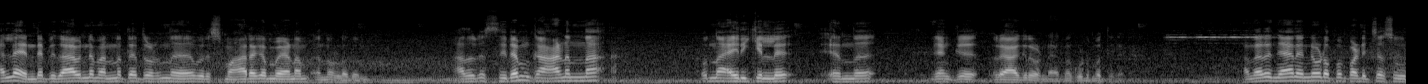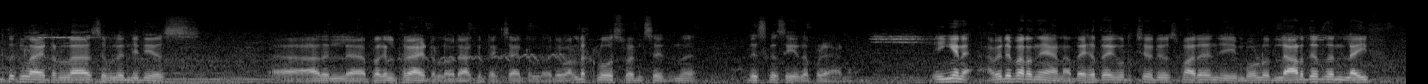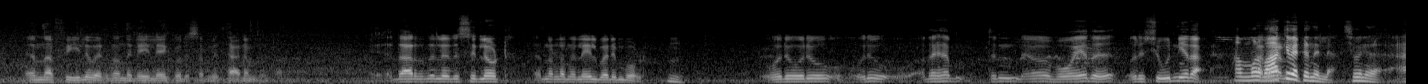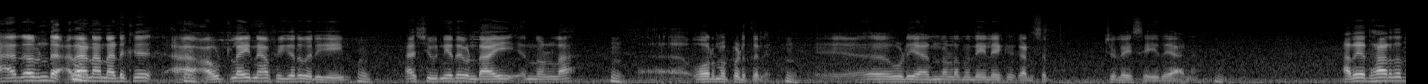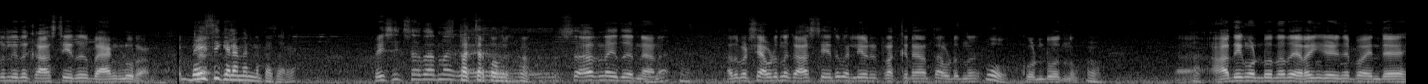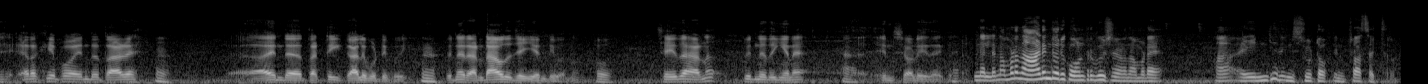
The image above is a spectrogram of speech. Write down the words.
അല്ല എന്റെ പിതാവിന്റെ മരണത്തെ തുടർന്ന് ഒരു സ്മാരകം വേണം എന്നുള്ളതും അതൊരു സ്ഥിരം കാണുന്ന ഒന്നായിരിക്കൽ എന്ന് ഞങ്ങൾക്ക് ഒരാഗ്രഹം ഉണ്ടായിരുന്നു കുടുംബത്തിൽ അന്നേരം ഞാൻ എന്നോടൊപ്പം പഠിച്ച സുഹൃത്തുക്കളായിട്ടുള്ള സിവിൽ എഞ്ചിനീയേഴ്സ് അതിൽ പ്രഗത്ഭരായിട്ടുള്ളവർ ആർക്കിടെക്ട്സ് ആയിട്ടുള്ള ഒരു വളരെ ക്ലോസ് ഫ്രണ്ട്സ് ഇരുന്ന് ഡിസ്കസ് ചെയ്തപ്പോഴാണ് ഇങ്ങനെ അവർ പറഞ്ഞതാണ് അദ്ദേഹത്തെക്കുറിച്ച് ഒരു സ്മാരകം ചെയ്യുമ്പോൾ ഒരു ലാർജർ ദൻ ലൈഫ് എന്ന ഫീൽ വരുന്ന നിലയിലേക്ക് ഒരു സംവിധാനം വരണം യഥാർത്ഥത്തിൽ ഒരു സിലോട്ട് എന്നുള്ള നിലയിൽ വരുമ്പോൾ ഒരു ഒരു ഒരു അദ്ദേഹത്തിന് പോയത് ഒരു ശൂന്യത. ബാക്കി വെക്കുന്നില്ല ശൂന്യത. അതുണ്ട്. അതാണ് ആ നടുക്ക് ഔട്ട്ലൈൻ ആ ഫിഗർ വരികയും ആ ശൂന്യത ഉണ്ടായി എന്നുള്ള ഓർമ്മപ്പെടുത്തൽ കൂടിയാണെന്നുള്ള നിലയിലേക്ക് കൺസെപ്റ്റുലൈസ് ചെയ്തതാണ് അത് യഥാർത്ഥത്തിൽ ഇത് കാസ്റ്റ് ചെയ്തത് ബാംഗ്ലൂരാണ്. ബേസിക് എലമെന്റ് എന്താ സാറേ? ബേസിക് സാധാരണ സ്ട്രക്ചർ കോൺക്രീറ്റ് സാധാരണ ഇത് തന്നെയാണ്. അത് പക്ഷേ അവിടുന്ന് കാസ്റ്റ് ചെയ്ത് വലിയൊരു ട്രക്കിനകത്ത് അവിടുന്ന് കൊണ്ടുവന്നു. ആദ്യം കൊണ്ടുവന്നത് ഇറങ്ങി കഴിഞ്ഞപ്പോൾ അതിന്റെ ഇറക്കിയപ്പോൾ അതിന്റെ താഴെ അതിന്റെ അതിന്റെ തട്ടി കാൽ പൊട്ടിപ്പോയി. പിന്നെ രണ്ടാമത് ചെയ്യേണ്ടി വന്നു. ചെയ്താണ് പിന്നെ ഇതിങ്ങനെ ഇൻസ്റ്റാൾ ചെയ്തേക്കുന്നത്. നമ്മുടെ നാടിന്റെ ഒരു കോൺട്രിബ്യൂഷനാണ് നമ്മുടെ ഇന്ത്യൻ ഇൻസ്റ്റിറ്റ്യൂട്ട് ഓഫ് ഇൻഫ്രാസ്ട്രക്ചർ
